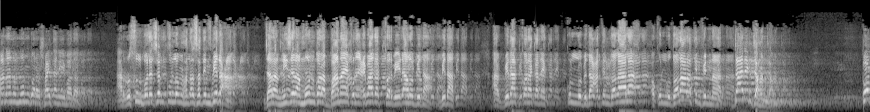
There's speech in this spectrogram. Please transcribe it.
বানানো, মন করা শয়তানি ইবাদত। আর রসুল বলেছেন কুল্লু মুহাদাসাতিন বিদআ। যারা নিজেরা মন করা বানায় কোন ইবাদত করবে, এটা হলো বিদা বিদাত। আর বেদাত করা কানে কুল্লু বিদআতিন দলালা ও কুল্লু দলালাতিন ফিন্নার ডাইরেক্ট জাহান্নাম। কোন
